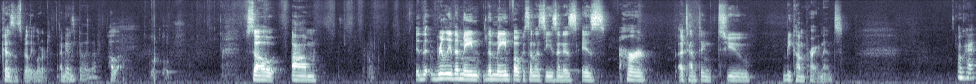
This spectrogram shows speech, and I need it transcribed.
because it's Billie Lourd i mean was Billie Lourd. hello so um the- really the main the main focus on the season is is her attempting to become pregnant Okay.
